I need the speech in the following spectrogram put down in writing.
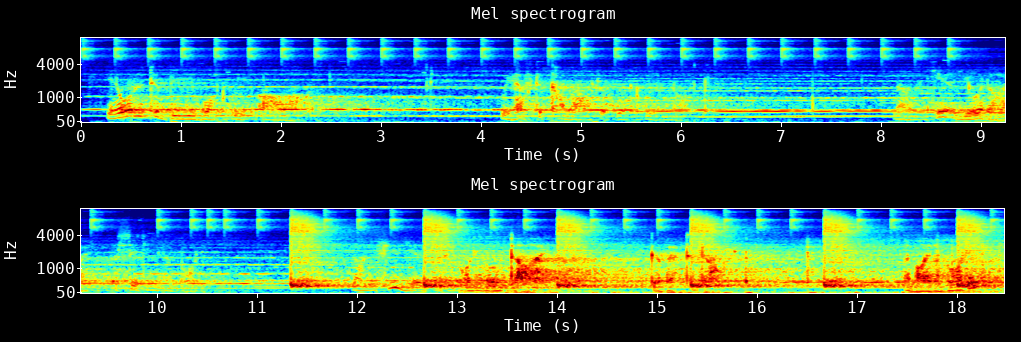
In order to be what we are, we have to come out of what we're not. Now, here you and I are sitting in a body. Now, in a few years, this body will die, go back to dust. Am I the body?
